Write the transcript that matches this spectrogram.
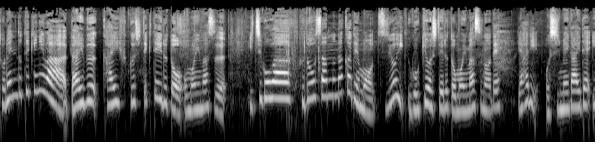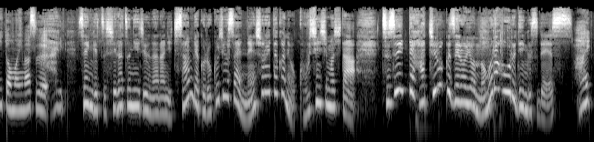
トレンド的にはだいぶ回復してきていると思います。いちごは不動産の中でも強い動きをしていると思いますので、やはりおしめ買いでいいと思います。はい。先月4月27日363円年初来高値を更新しました。続いて8604野村ホールディングスです。はい。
